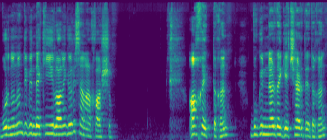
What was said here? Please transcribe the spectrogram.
burnunun dibindeki yılanı görürsen arkadaşım. Ah ettiğin, bugünlerde geçer dediğin,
